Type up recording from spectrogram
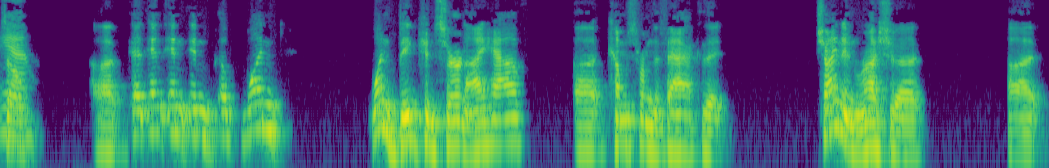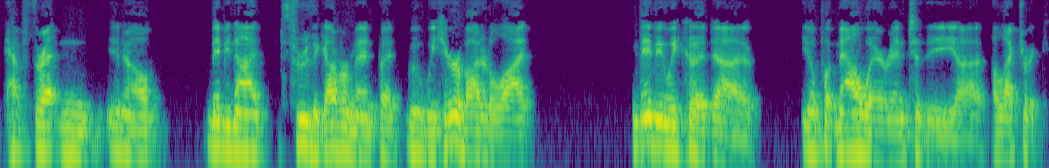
so, yeah. Uh, and and and, and uh, one one big concern I have uh, comes from the fact that China and Russia uh, have threatened, you know, maybe not through the government, but we hear about it a lot. Maybe we could, uh, you know, put malware into the uh, electric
